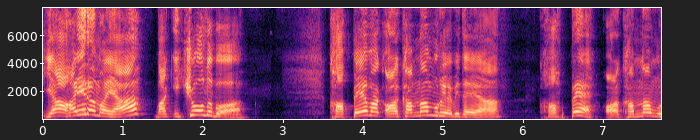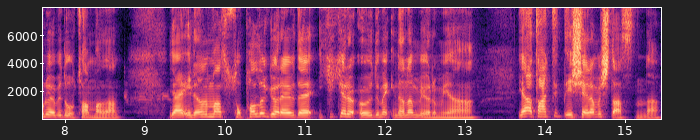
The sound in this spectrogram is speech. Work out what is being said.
Ya hayır ama ya. Bak iki oldu bu. Kahpeye bak arkamdan vuruyor bir de ya. Kahpe arkamdan vuruyor bir de utanmadan. Ya inanılmaz sopalı görevde iki kere öldüme inanamıyorum ya. Ya taktik de işe yaramıştı aslında.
